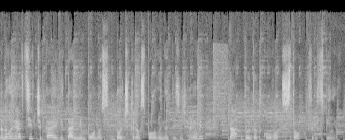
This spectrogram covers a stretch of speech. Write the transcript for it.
На нових гравців чекає вітальний бонус до 4,5 тисяч гривень та додатково 100 фріспінів.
